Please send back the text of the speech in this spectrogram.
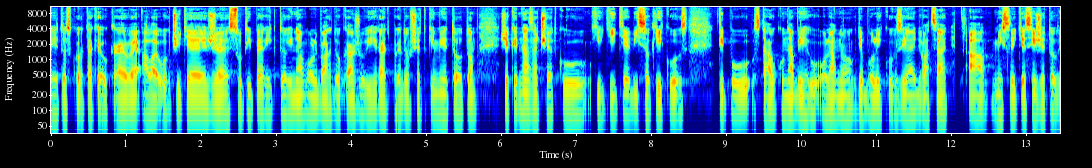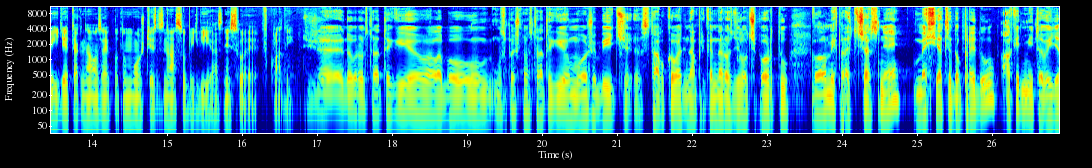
je to skôr také okrajové, ale určite, že sú typery, ktorí na voľbách dokážu vyhrať. Predovšetkým je to o tom, že keď na začiatku chytíte vysoký kurz typu stávku na výhru Olano, kde boli kurzy aj 20 a myslíte si, že to vyjde, tak naozaj potom môžete znásobiť výrazne svoje vklady. Čiže dobrou stratégiou alebo úspešnou stratégiou môže byť stavkovať napríklad na rozdiel od športu veľmi predčasne, mesiace dopredu a keď mi to vyjde,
